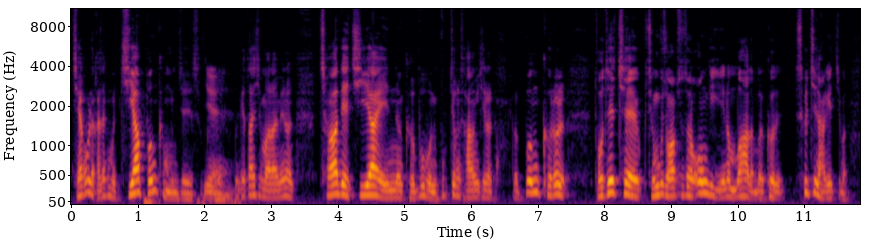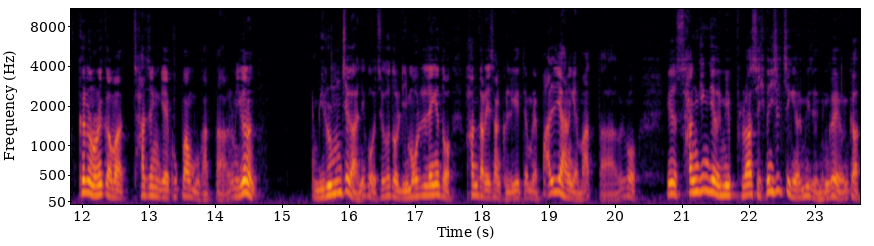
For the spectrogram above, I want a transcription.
제가 원래 가장 큰 지하 벙커 문제였을 거예요. 예. 그러니까 다시 말하면은 청와대 지하에 있는 그 부분 국정상황실 그 벙커를 도대체 정부 종합청사로 옮기기는 뭐하다 뭐 그 설진하겠지만 그러 놓으니까 막 차정계 국방부 갔다. 그럼 이거는 미룰 문제가 아니고 적어도 리모델링에도 한 달 이상 걸리기 때문에 빨리 하는 게 맞다. 그리고 이건 상징적 의미 플러스 현실적인 의미도 있는 거예요. 그러니까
